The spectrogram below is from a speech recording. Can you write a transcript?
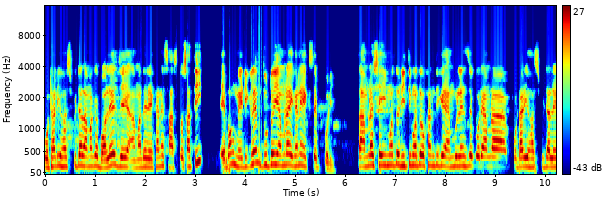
কোঠারি হসপিটাল আমাকে বলে যে, আমাদের এখানে স্বাস্থ্যসাথী এবং মেডিক্লেম দুটোই আমরা এখানে একসেপ্ট করি। তো আমরা সেই মতো রীতিমতো ওখান থেকে অ্যাম্বুলেন্সে করে আমরা কোটারি হসপিটালে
